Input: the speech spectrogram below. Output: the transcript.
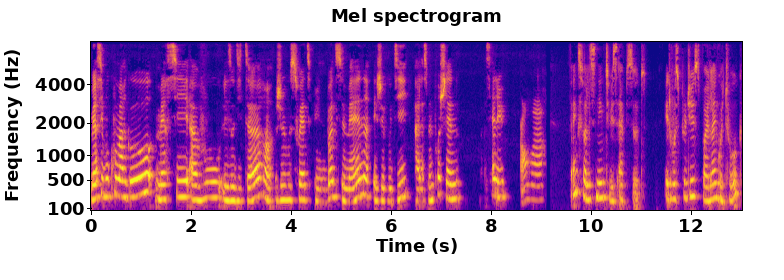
Merci beaucoup Margot, merci à vous les auditeurs. Je vous souhaite une bonne semaine et je vous dis à la semaine prochaine. Salut. Au revoir. Thanks for listening to this episode. It was produced by LanguaTalk,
